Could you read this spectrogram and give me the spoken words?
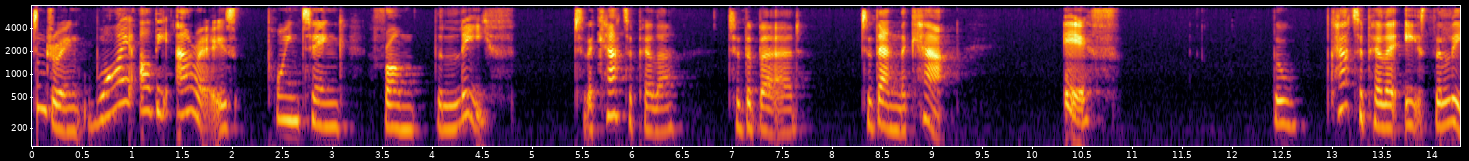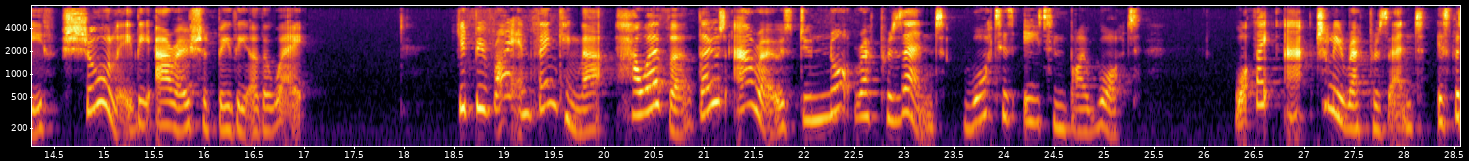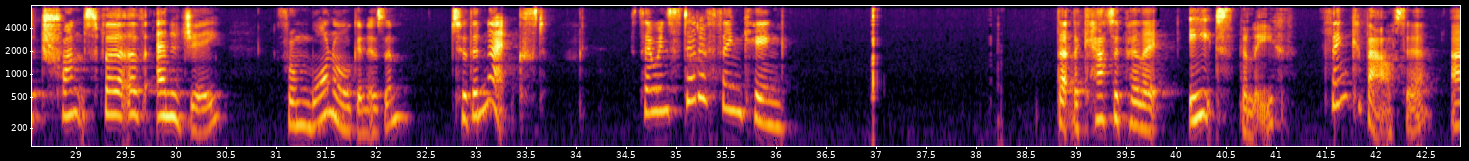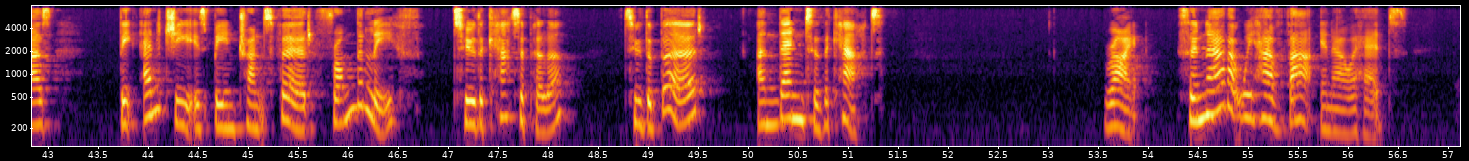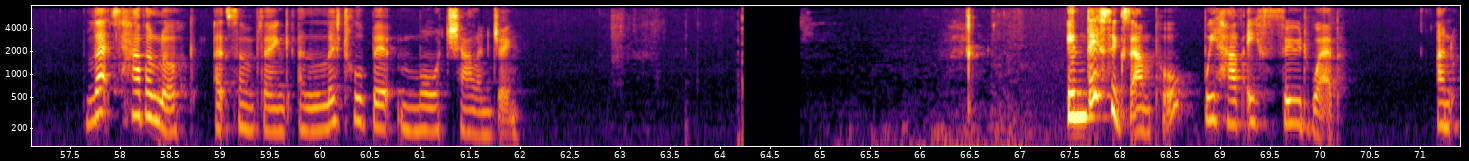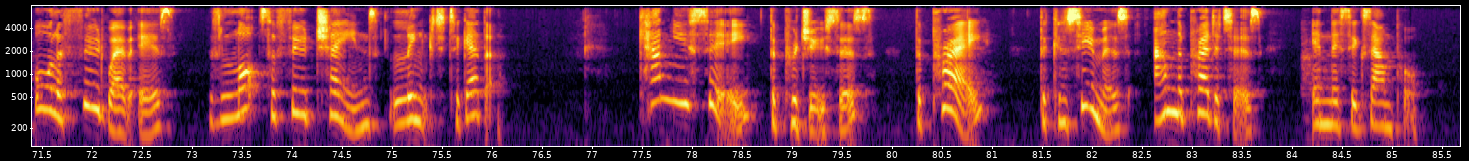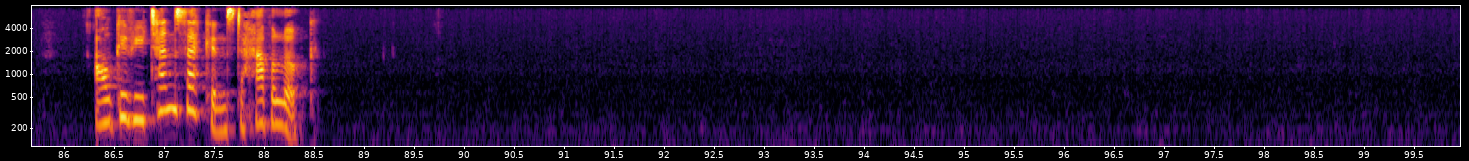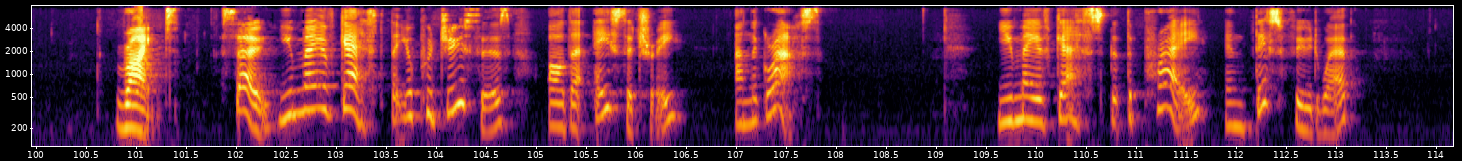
Wondering why are the arrows pointing from the leaf to the caterpillar to the bird to then the cat if the caterpillar eats the leaf, surely the arrow should be the other way. You'd be right in thinking that. However, those arrows do not represent what is eaten by what. What they actually represent is the transfer of energy from one organism to the next. So instead of thinking that the caterpillar eats the leaf, think about it as the energy is being transferred from the leaf to the caterpillar, to the bird, and then to the cat. Right, so now that we have that in our heads, let's have a look at something a little bit more challenging. In this example, we have a food web. And all a food web is, is lots of food chains linked together. Can you see the producers, the prey, the consumers and the predators in this example? I'll give you 10 seconds to have a look. Right, so you may have guessed that your producers are the acer tree and the grass. You may have guessed that the prey in this food web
